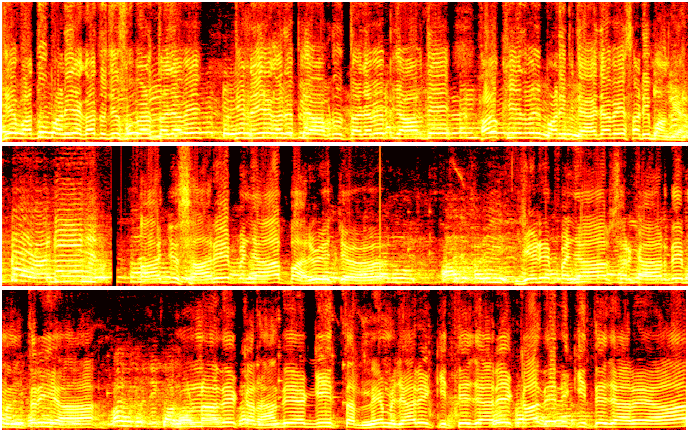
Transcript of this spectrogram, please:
ਜੇ ਵਾਧੂ ਪਾਣੀ ਹੈਗਾ ਦੂਜੇ ਸੂਬਿਆਂ ਨੂੰ ਦਿੱਤਾ ਜਾਵੇ ਜੇ ਨਹੀਂ ਹੈਗਾ ਤੇ ਪੰਜਾਬ ਨੂੰ ਦਿੱਤਾ ਜਾਵੇ। ਪੰਜਾਬ ਦੇ, ਹਰ ਖੇਤ ਵਿੱਚ ਪਾਣੀ ਪਹੁੰਚਾਇਆ ਜਾਵੇ, ਇਹ ਸਾਡੀ ਮੰਗ ਆ। ਅੱਜ ਸਾਰੇ ਪੰਜਾਬ ਭਰ ਵਿੱਚ ਜਿਹੜੇ ਪੰਜਾਬ ਸਰਕਾਰ ਦੇ ਮੰਤਰੀ ਆ, ਉਹਨਾਂ ਦੇ ਘਰਾਂ ਦੇ ਅੱਗੇ ਧਰਨੇ ਮੁਜ਼ਾਹਰੇ ਕੀਤੇ ਜਾ ਰਹੇ ਕਾਦੇ ਲਈ ਕੀਤੇ ਜਾ ਰਹੇ ਆ?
